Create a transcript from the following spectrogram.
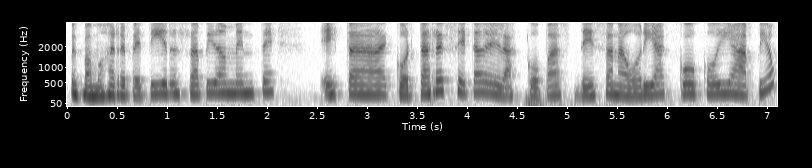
Pues vamos a repetir rápidamente esta corta receta de las copas de zanahoria, coco y apio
